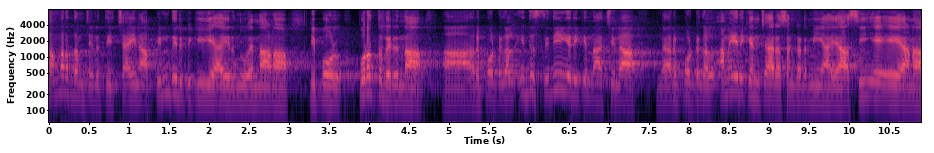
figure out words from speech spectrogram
സമ്മർദ്ദം ചെലുത്തി ചൈന പിന്തിരിപ്പിക്കുകയായിരുന്നു എന്നാണ് ഇപ്പോൾ പുറത്തു വരുന്ന റിപ്പോർട്ടുകൾ. ഇത് സ്ഥിരീകരിക്കുന്ന ചില റിപ്പോർട്ടുകൾ അമേരിക്കൻ ചാര സംഘടനയായ സി എ എ ആണ്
